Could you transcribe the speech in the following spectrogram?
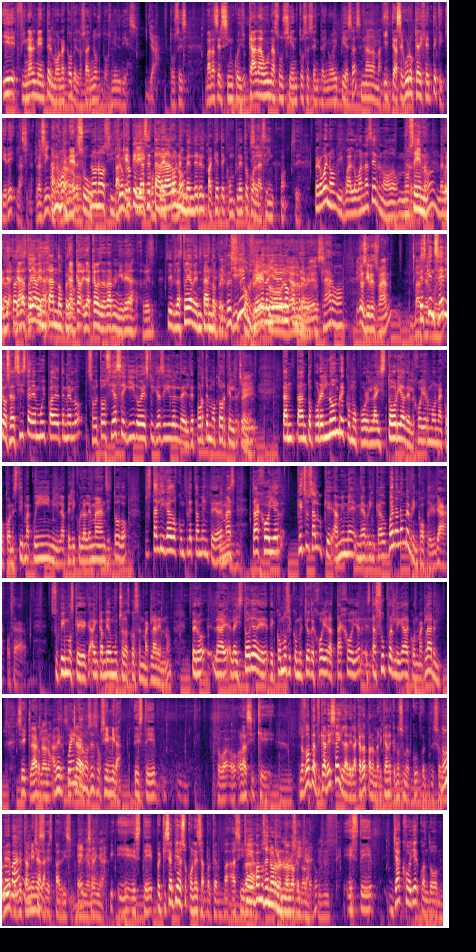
y finalmente el Mónaco de los años 2010. Ya. Entonces, van a ser cinco ediciones. Cada una son 169 piezas. Nada más. Y te aseguro que hay gente que quiere las cinco. Las cinco, Para no, tener su No, no, sí, yo creo que ya se completo, tardaron ¿no? en vender el paquete completo con Sí. las 5. Sí. Pero bueno, igual lo van a hacer, no, no sé, ¿no? Me Pues la, ya- estoy- ya- la estoy ya- aventando, ya- pero. Ya, acab- ya acabas de darme una idea. A ver. Sí, la estoy aventando, pero El pues kit sí, pues llévelo, llévelo, vez. Claro. Digo, si eres fan. Es que en serio, o sea, sí estaría muy padre tenerlo, sobre todo si has seguido esto y has seguido el, el deporte motor, que el, Sí. el- tan, tanto por el nombre como por la historia del Hoyer Mónaco con Steve McQueen y la película Alemán y todo, pues está ligado completamente. Y además, Tag Heuer, que eso es algo que a mí me, me ha brincado, bueno, no me brincó, pero ya, o sea, supimos que han cambiado mucho las cosas en McLaren, ¿no? Pero la, la historia de, de cómo se convirtió de Hoyer a Tag Heuer está súper ligada con McLaren. Sí, claro. Claro. A ver, Sí, cuéntanos claro. eso. Sí, mira, este. Ahora sí que. Les voy a platicar esa y la de la carrera panamericana que no se me, ocu- se me No, no, va, porque también es, es padrísima. Venga, venga. Y, y, este, pues quizá empiezo con esa porque va- así va. Sí, vamos en orden. vamos en Cronológica. orden, ¿no? Este, Jack Hoyer cuando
